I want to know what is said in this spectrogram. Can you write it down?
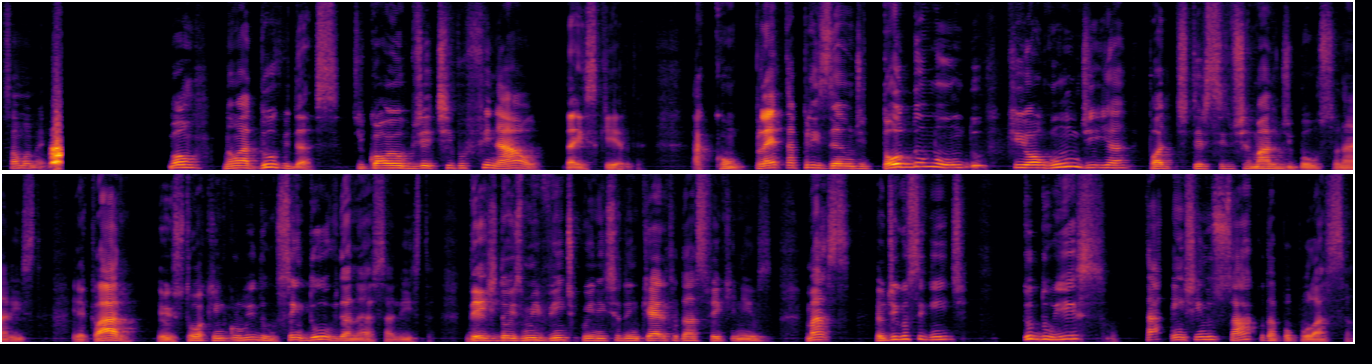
Só um momento. Bom, não há dúvidas de qual é o objetivo final da esquerda. A completa prisão de todo mundo que algum dia pode ter sido chamado de bolsonarista. E é claro, eu estou aqui incluído, sem dúvida, nessa lista desde 2020 com o início do inquérito das fake news. Mas eu digo o seguinte, tudo isso tá enchendo o saco da população.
